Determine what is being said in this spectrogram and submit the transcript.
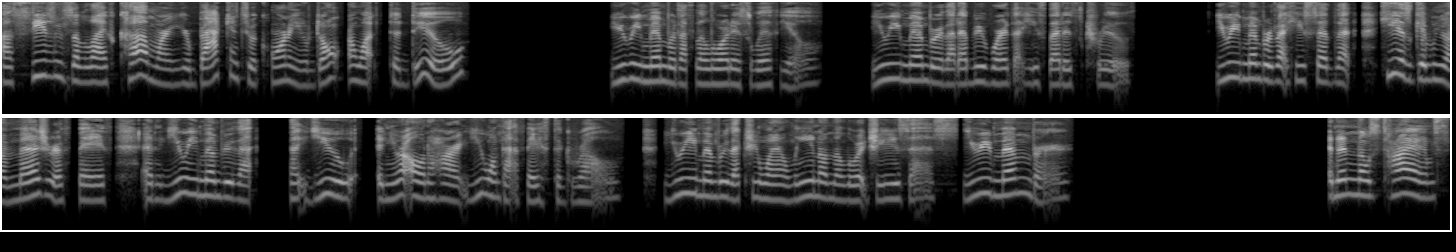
uh, seasons of life come where you're back into a corner, you don't know what to do, you remember that the Lord is with you. You remember that every word that He said is truth. You remember that He said that He has given you a measure of faith, and you remember that that you, in your own heart, you want that faith to grow. You remember that you want to lean on the Lord Jesus. You remember. And in those times,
